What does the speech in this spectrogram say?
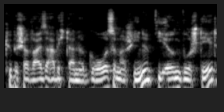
Typischerweise habe ich da eine große Maschine, die irgendwo steht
